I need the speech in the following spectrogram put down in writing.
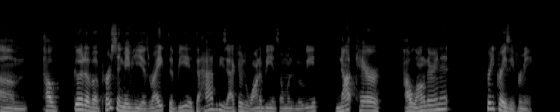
um how good of a person maybe he is, right? To be to have these actors want to be in someone's movie, not care how long they're in it, pretty crazy for me.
